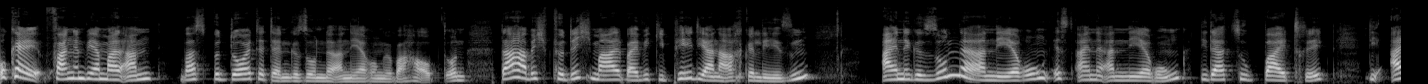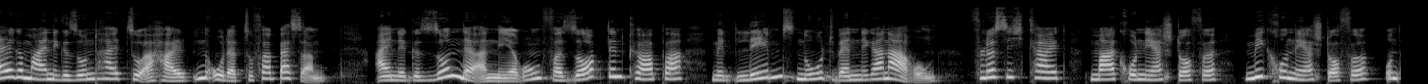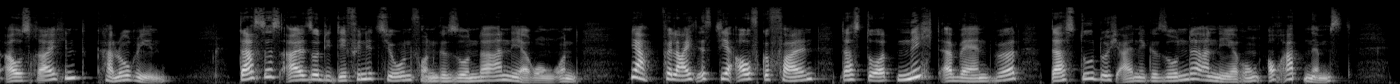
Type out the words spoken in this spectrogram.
Okay, fangen wir mal an. was bedeutet denn gesunde Ernährung überhaupt? Und da habe ich für dich mal bei Wikipedia nachgelesen. Eine gesunde Ernährung ist eine Ernährung, die dazu beiträgt, die allgemeine Gesundheit zu erhalten oder zu verbessern. Eine gesunde Ernährung versorgt den Körper mit lebensnotwendiger Nahrung, Flüssigkeit, Makronährstoffe, Mikronährstoffe und ausreichend Kalorien. Das ist also die Definition von gesunder Ernährung. Und ja, vielleicht ist dir aufgefallen, dass dort nicht erwähnt wird, dass du durch eine gesunde Ernährung auch abnimmst.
